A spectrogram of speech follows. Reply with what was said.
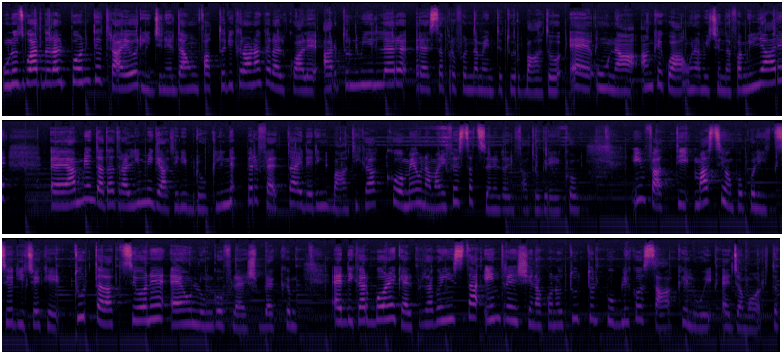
Uno sguardo dal ponte trae origine da un fatto di cronaca dal quale Arthur Miller resta profondamente turbato. È una, anche qua, una vicenda familiare eh, ambientata tra gli immigrati di Brooklyn, perfetta ed enigmatica come una manifestazione del fato greco. Infatti, Massimo Popolizio dice che tutta l'azione è un lungo flashback. Eddie Carbone, che è il protagonista, entra in scena quando tutto il pubblico sa che lui è già morto.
